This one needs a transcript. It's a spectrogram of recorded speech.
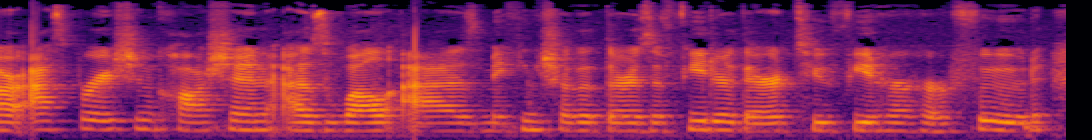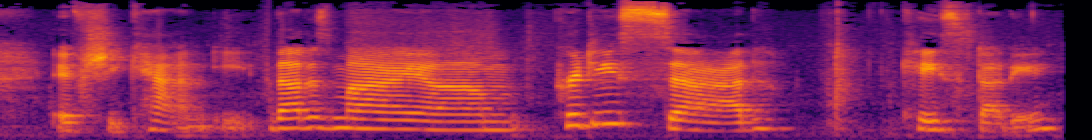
our aspiration caution as well as making sure that there is a feeder there to feed her her food if she can eat. That is my um, pretty sad case study.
